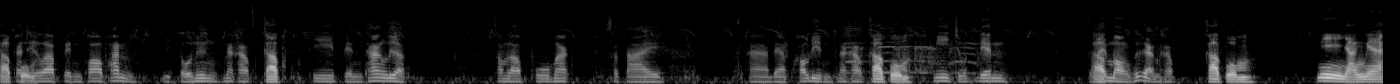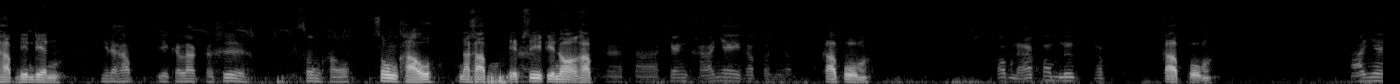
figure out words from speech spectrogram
ครับก็ผมถือว่าเป็นพ่อพันธุ์อีกตัวหนึ่งนะครับ ครับที่เป็นทางเลือกสำหรับผู้มักสไตล์อ่าแบบเขาดินนะครับ ครับผม มีจุดเด่นหครัลายบหมองคือกันครับ ครับผม มีอย่างเนี้ยครับเด่นเด่นนี่นะครับ เอกลักษณ์ก็คือทรงเขาๆส่งเขานะครับเอฟซีพี่น้องครับหน้าตา แข้งขาใหญ่ครับตอนนี้ครับครับผมความหนาความลึกครับครับผม ขาใหญ่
